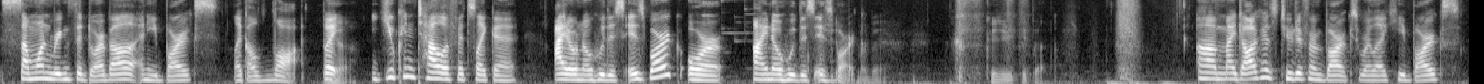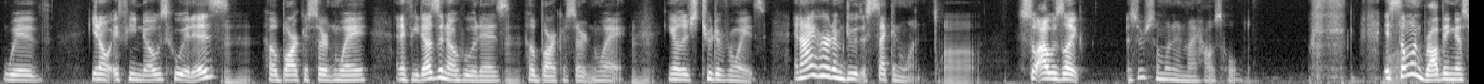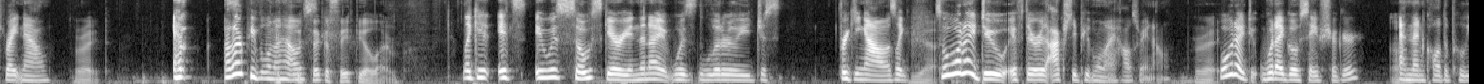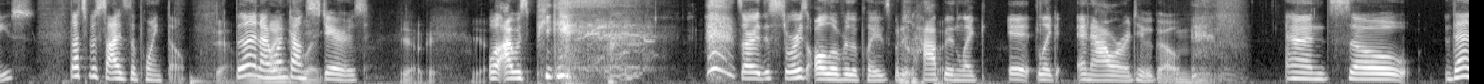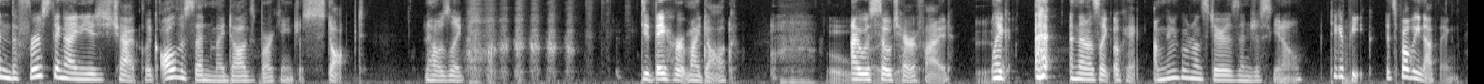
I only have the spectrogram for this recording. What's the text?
someone rings the doorbell and he barks like a lot. But you can tell if it's like a I don't know who this is bark or I know who this is bark. Could you repeat that? Um my dog has two different barks where like he barks with you know, if he knows who it is, he'll bark a certain way, and if he doesn't know who it is, he'll bark a certain way. You know, there's two different ways. And I heard him do the second one. Uh, So I was like, is there someone in my household? is someone robbing us right now? right. Am, are there people in my It's- house? It's like a safety alarm. like it, it's it was so scary and then i was literally just freaking out i was like Yeah. so what would i do if there are actually people in my house right now Right. what would i do would i go save sugar Uh-huh. and then call the police that's besides the point though Yeah. but then i went just downstairs Yeah. Okay. Yeah. well i was peeking sorry this story's all over the place but it happened like it like an hour or two ago Mm-hmm. and so then the first thing i needed to check like all of a sudden my dog's barking just stopped and i was like did they hurt my dog Oh I was my so God. terrified. Like, and then I was like, okay, I'm gonna go downstairs and just, you know, take a peek. It's probably nothing.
